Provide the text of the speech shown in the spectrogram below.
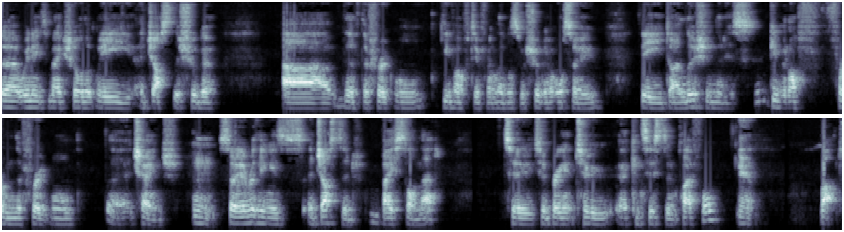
uh, we need to make sure that we adjust the sugar. Uh, the, the fruit will give off different levels of sugar. Also, the dilution that is given off from the fruit will uh, change. Mm. So everything is adjusted based on that to, to bring it to a consistent platform. Yeah. But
